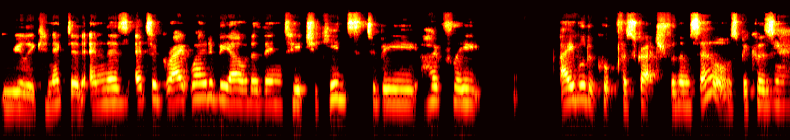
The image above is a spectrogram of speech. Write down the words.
really connected. And there's, it's a great way to be able to then teach your kids to be hopefully able to cook for scratch for themselves because yeah.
